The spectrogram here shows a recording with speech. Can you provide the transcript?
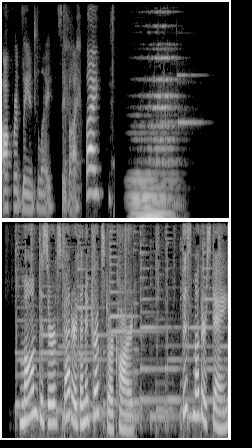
awkwardly until I say bye. Bye. Mom deserves better than a drugstore card. This Mother's Day,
